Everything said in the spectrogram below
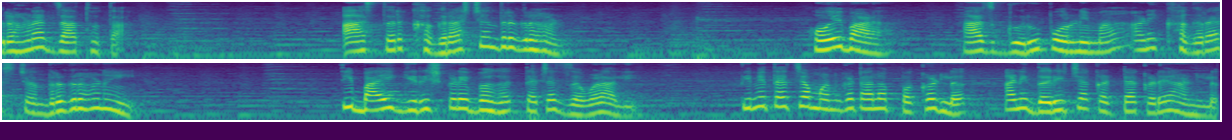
ग्रहणात जात होता. आज तर खग्रास चंद्रग्रहण होय बाळा आज गुरुपौर्णिमा आणि खग्रास चंद्रग्रहणही ती बाई गिरीशकडे बघत त्याच्याजवळ आली. तिने त्याच्या मनगटाला पकडलं आणि दरीच्या कट्ट्याकडे आणलं.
